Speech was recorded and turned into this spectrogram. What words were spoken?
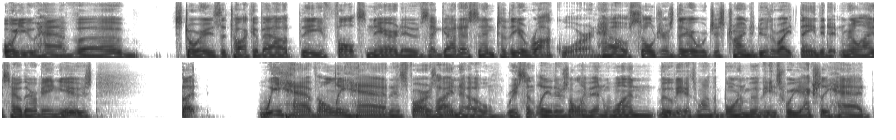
Or you have uh, stories that talk about the false narratives that got us into the Iraq War and how soldiers there were just trying to do the right thing. They didn't realize how they were being used. But we have only had, as far as I know, recently, there's only been one movie, it's one of the Bourne movies, where you actually had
